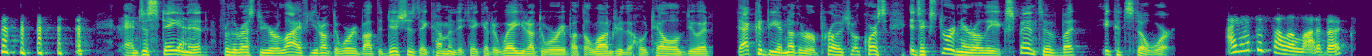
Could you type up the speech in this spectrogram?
and just stay yeah. in it for the rest of your life. You don't have to worry about the dishes. They come and they take it away. You don't have to worry about the laundry. The hotel will do it. That could be another approach. Of course, it's extraordinarily expensive, but it could still work. I'd have to sell a lot of books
